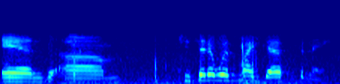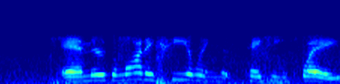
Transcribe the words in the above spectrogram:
And um she said it was my destiny. And there's a lot of healing that's taking place.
